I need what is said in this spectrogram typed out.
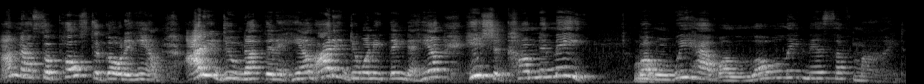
I'm not supposed to go to him. I didn't do nothing to him. I didn't do anything to him. He should come to me. But mm. when we have a lowliness of mind,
